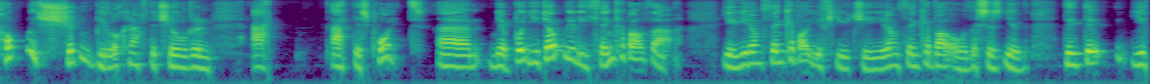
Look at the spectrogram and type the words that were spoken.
probably shouldn't be looking after children at at this point. Um, you know, but you don't really think about that. You you don't think about your future. You don't think about oh this is you. The, the, you,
